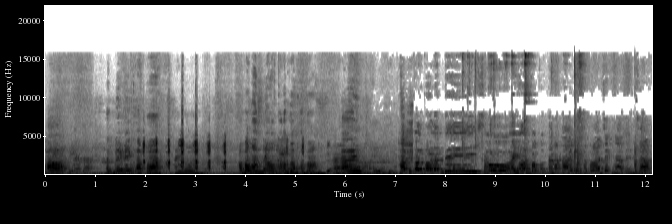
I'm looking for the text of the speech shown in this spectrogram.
Ah! Nag-may make-up ha. Ayun. Abangan nyo, kaabang-abang. Bye! Happy Kalmaran Day! So, ayun, papunta na tayo sa project natin sa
